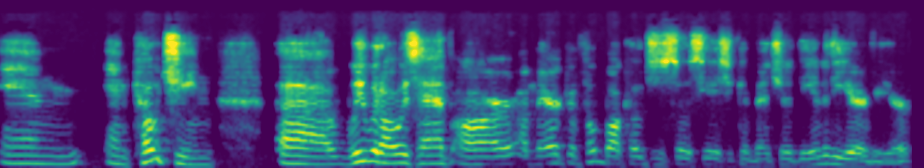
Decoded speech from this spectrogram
in in coaching, uh, we would always have our American Football Coaches Association convention at the end of the year every year,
